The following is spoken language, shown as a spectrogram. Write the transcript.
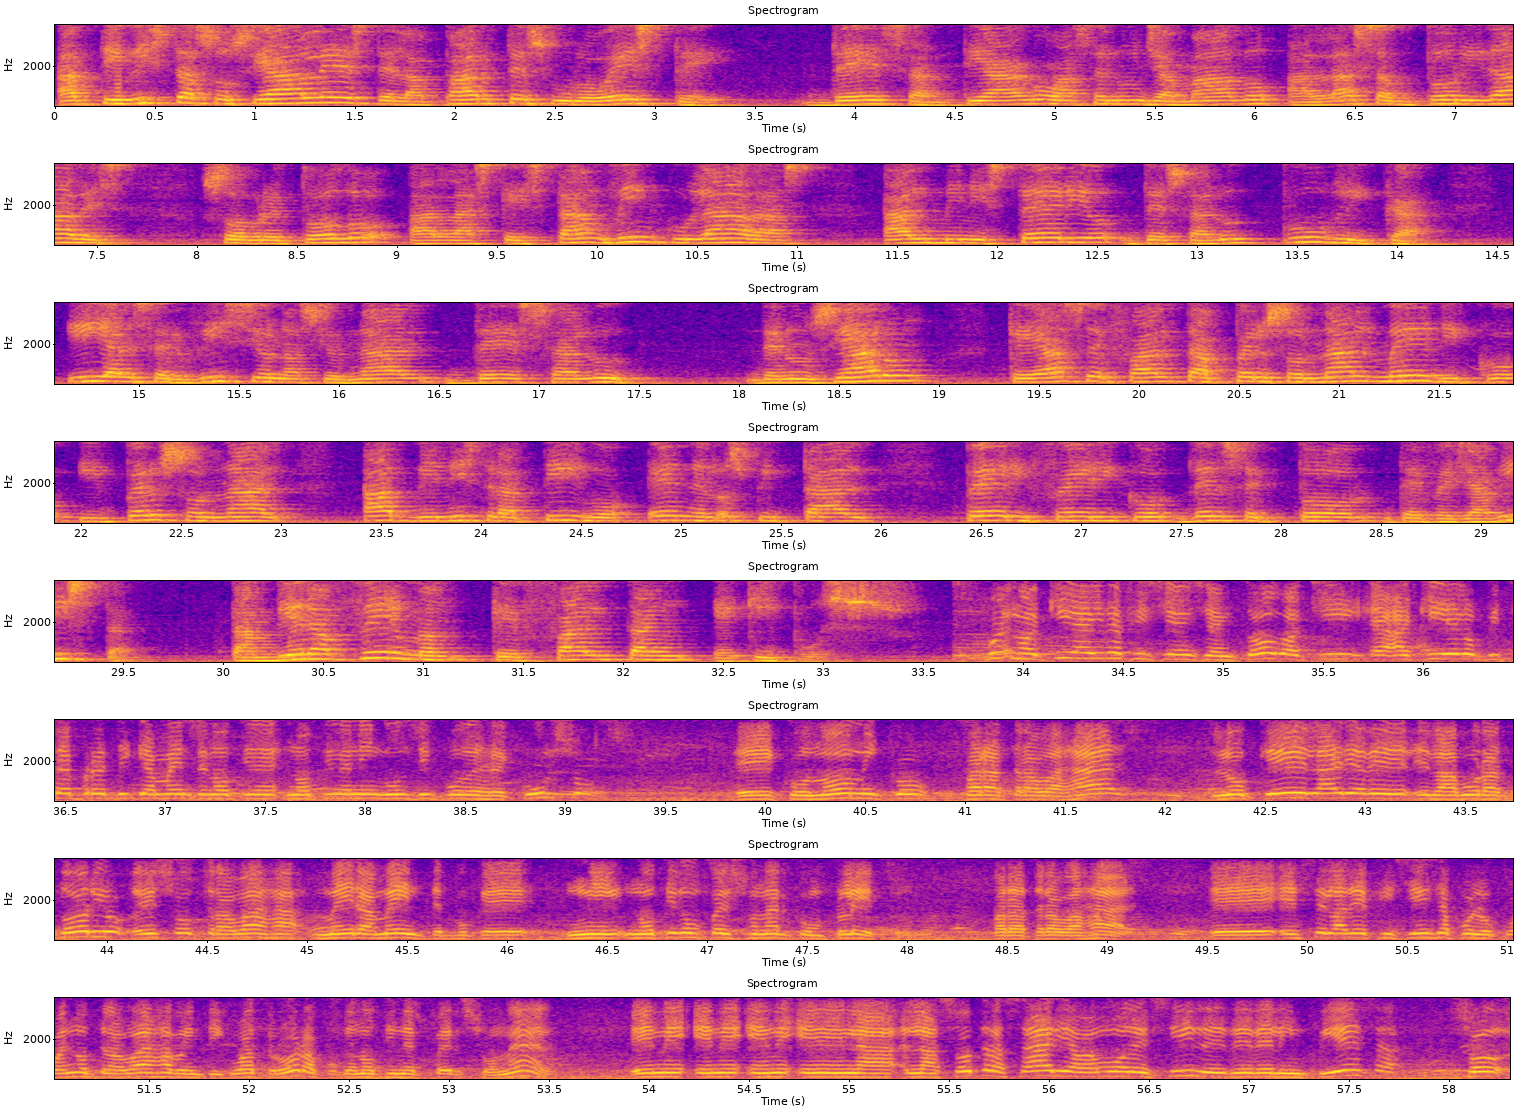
Activistas sociales de la parte suroeste de Santiago hacen un llamado a las autoridades, sobre todo a las que están vinculadas al Ministerio de Salud Pública y al Servicio Nacional de Salud. Denunciaron que hace falta personal médico y personal administrativo en el hospital periférico del sector de Bellavista también afirman que faltan equipos. Bueno, aquí hay deficiencia en todo. Aquí, aquí el hospital prácticamente no tiene, no tiene ningún tipo de recurso económico para trabajar. Lo que es el área de laboratorio, eso trabaja meramente porque no tiene un personal completo para trabajar. Eh, esa es la deficiencia por lo cual no trabaja 24 horas porque no tiene personal. En, las otras áreas, vamos a decir, de, limpieza,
